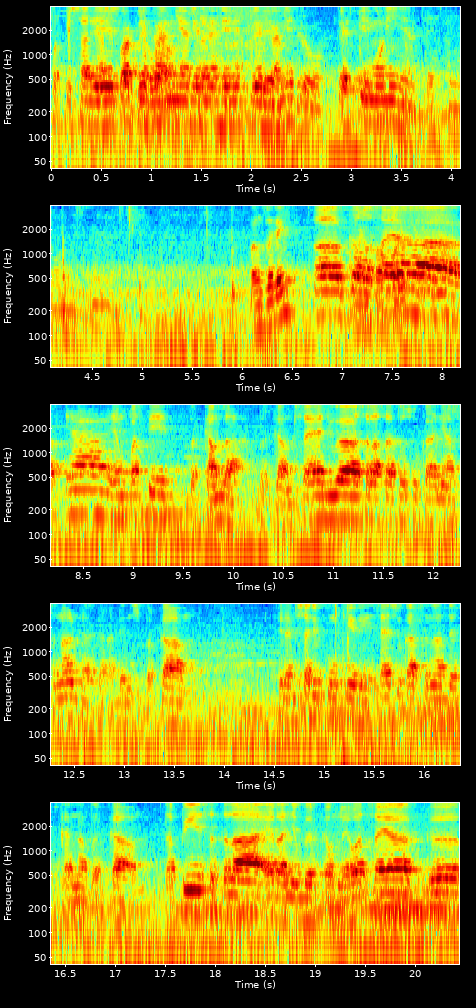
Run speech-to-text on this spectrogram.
Perpisahannya eh, perpisahannya dengan Dennis Bergkamp itu testimoninya Bang Zodeng? Eh, kalau Main saya favorit ya yang pasti Bergkamp lah, Bergkamp. Saya juga salah satu sukanya Arsenal gara-gara Dennis Bergkamp. Tidak bisa dipungkiri, saya suka Arsenal karena Bergkamp. Tapi setelah eranya Bergkamp lewat, saya ke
